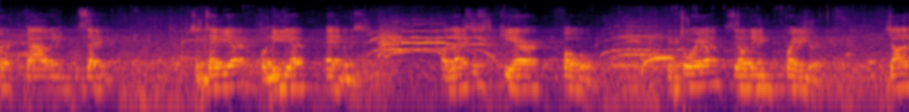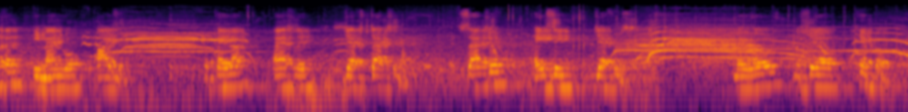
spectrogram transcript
Edward Dowling II. Centavia Onethia Edmonds. Alexis Kiera Fogle, Victoria Selding Frazier. Jonathan Emmanuel Isaac. Michaela Ashley Jeff Jackson. Satchel A.C. Jeffries. Mary Rose Michelle Kimbo.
